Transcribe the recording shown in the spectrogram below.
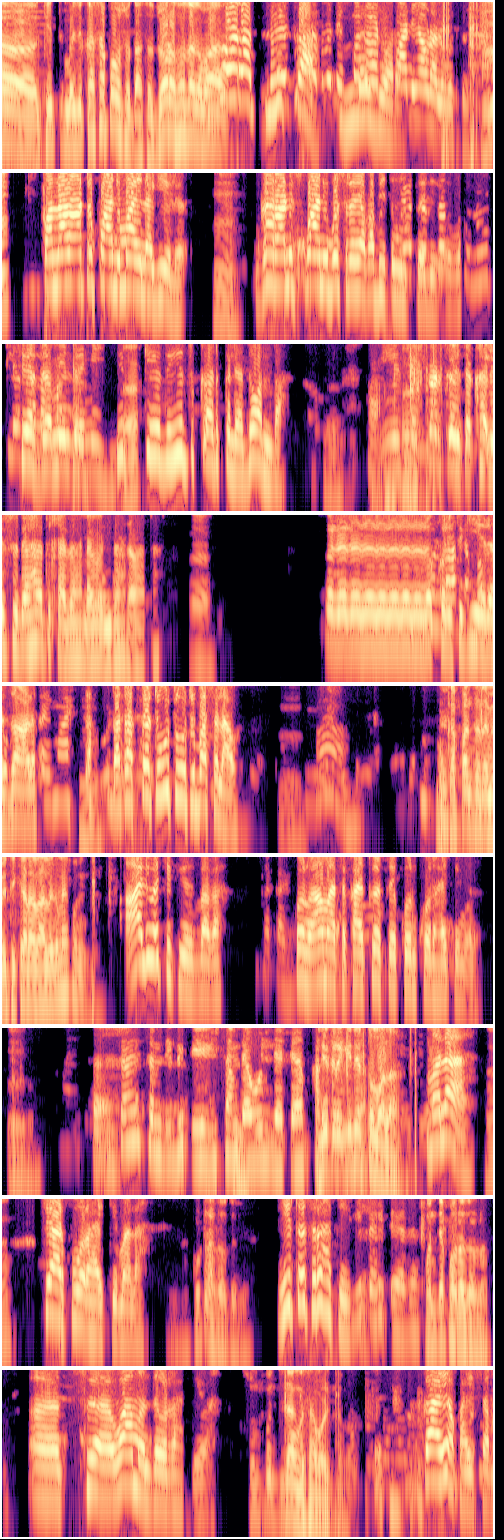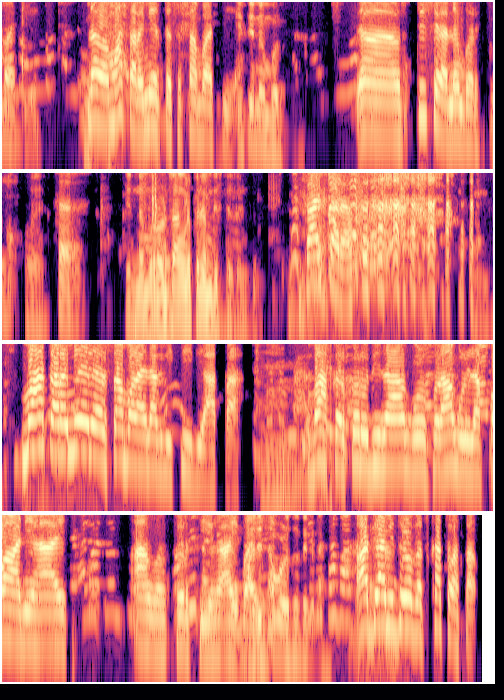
किती म्हणजे कसा पाऊस होता असं जोरात होता का बा? जोरात नुसता लय जोरात. पाणी एवढालं होतं. पन्हाळा पाणी मायना गेलं. हम्म. घरानेच पाणी बसलं एका भीत उतरली शेरड मेंढर मी. इतके हीच कडकल्या दोनदा. कडकडीच्या खाली सुद्धा. हात काय झाला पण झाला होता. करीत गेलं जाळ. तटात तट उठ उठ बसला मग का पंचनामे ती करायला आलं का नाही कोणी? आली होती ती बघा. कोण आम्हाला काय करतंय कोण कोण आहे ते म्हणून. काय समधी भीती समध्या उरल्या त्या? लेकरं किती आहेत तुम्हाला? मला? हं? चार पोर आहे ती मला. कुठं राहता तुम्ही? इथंच राहते ती. इथं इथं कोणत्या पोराजवळ स- वामन जवळ राहते वा. सुनपुंची चांगलं सांभाळतो काय हो काही सांभाळते. न म्हातारा मिळत तसं सांभाळते. किती नंबर? अं, तिसऱ्या नंबरची. तीन नंबरवर चांगलं प्रेम दिसतंय काय करा? म्हातारा मेल्यावर सांभाळायला लागली ती बी आता. भाकर करू दिना गोळफळ आंघोळीला पाणी हाय. आंघोळ करते आई बाई. आधी आधी आम्ही दोघच खातो आता.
